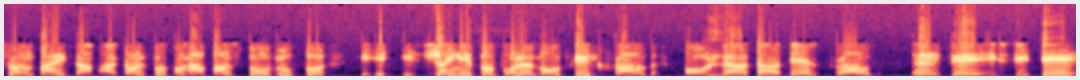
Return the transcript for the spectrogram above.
Trump, par exemple, encore une fois qu'on en pense ce qu'on veut ou pas, il, ne gênait pas pour le montrer, le crowd. On l'entendait, le crowd. Euh, c'était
